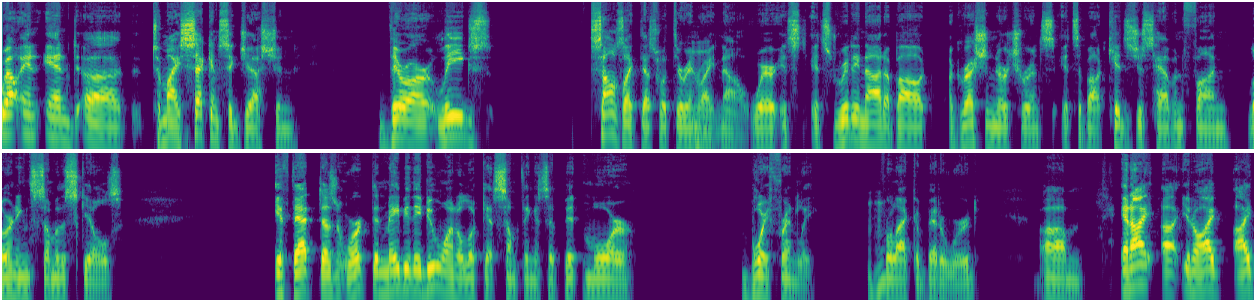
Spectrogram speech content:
Well, and and uh, to my second suggestion, there are leagues. Sounds like that's what they're in Mm. right now, where it's it's really not about aggression nurturance. It's about kids just having fun, learning some of the skills. If that doesn't work, then maybe they do want to look at something that's a bit more boy friendly, Mhm. for lack of a better word. Um, and I, uh, you know, I, I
